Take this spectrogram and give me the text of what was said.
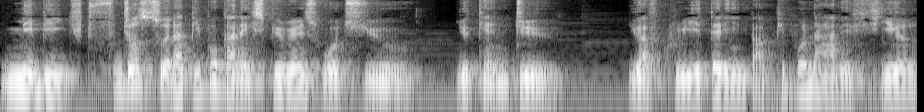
maybe just so that people can experience what you you can do you have created impact people now have a feel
